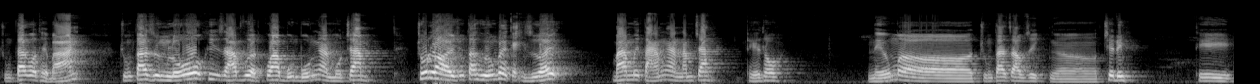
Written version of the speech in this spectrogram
chúng ta có thể bán. Chúng ta dừng lỗ khi giá vượt qua 44.100 chốt lời chúng ta hướng về cạnh dưới 38.500 thế thôi. Nếu mà chúng ta giao dịch uh, đinh, thì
